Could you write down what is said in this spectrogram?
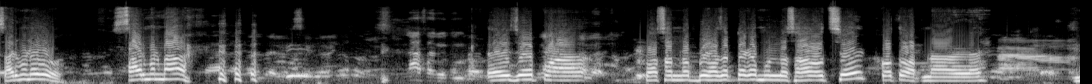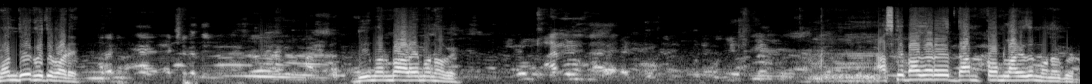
চার নেব চার মা এই যে পঁচানব্বই হাজার টাকা মূল্য চাওয়া হচ্ছে, কত আপনার? মন দিয়ে হইতে পারে। দুই মন বা আড়াই মন হবে। আজকে বাজারের দাম কম লাগে মনে করি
